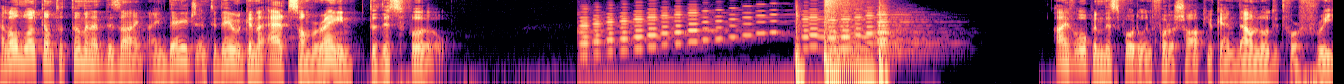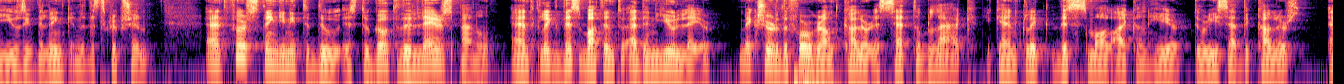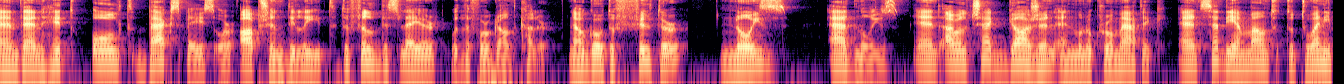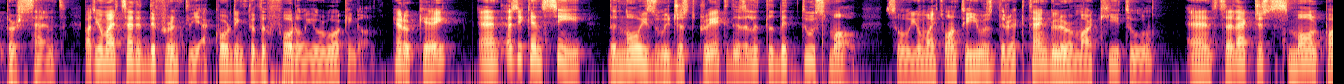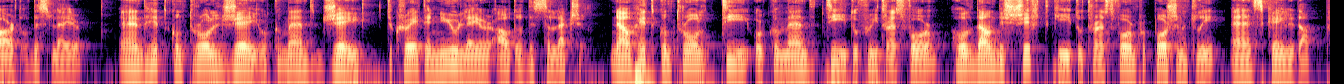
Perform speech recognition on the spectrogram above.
Hello and welcome to 2 Minute Design. I'm Dayj and today we're gonna add some rain to this photo. I've opened this photo in Photoshop. You can download it for free using the link in the description. And first thing you need to do is to go to the layers panel and click this button to add a new layer. Make sure the foreground color is set to black. You can click this small icon here to reset the colors and then hit Alt Backspace or Option Delete to fill this layer with the foreground color. Now go to Filter, Noise, Add Noise, and I will check Gaussian and Monochromatic and set the amount to 20%, but you might set it differently according to the photo you're working on. Hit OK, and as you can see, the noise we just created is a little bit too small, so you might want to use the rectangular marquee tool and select just a small part of this layer and hit Ctrl J or Command J to create a new layer out of this selection. Now hit Ctrl T or Command T to free transform, hold down the Shift key to transform proportionately and scale it up.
